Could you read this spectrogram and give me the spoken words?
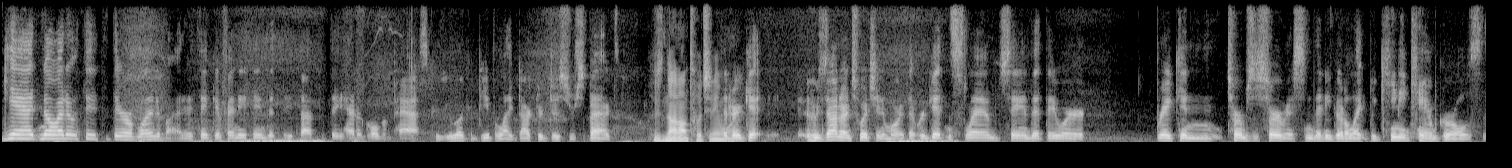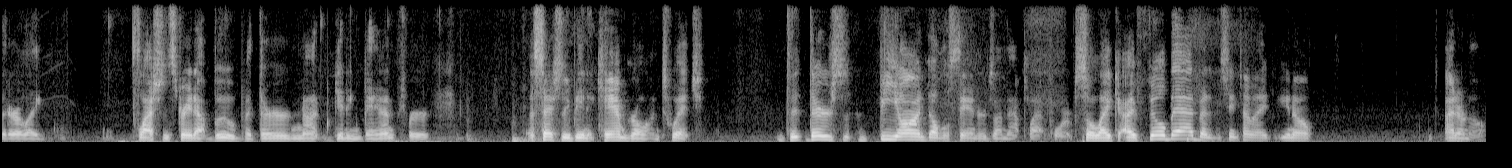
Yeah, no, I don't think that they were blinded by it. I think, if anything, that they thought that they had a golden pass. Because you look at people like Doctor Disrespect Who's not on Twitch anymore, that are get who's not on Twitch anymore, that were getting slammed saying that they were breaking terms of service, and then you go to like bikini cam girls that are like flashing straight out boob, but they're not getting banned for essentially being a cam girl on Twitch. Th- There's beyond double standards on that platform. So like, I feel bad, but at the same time, I you know, I don't know.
